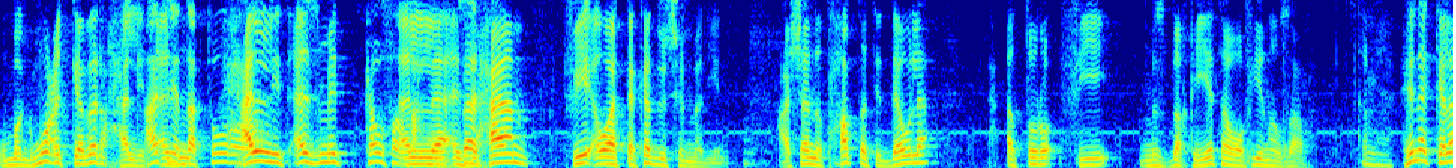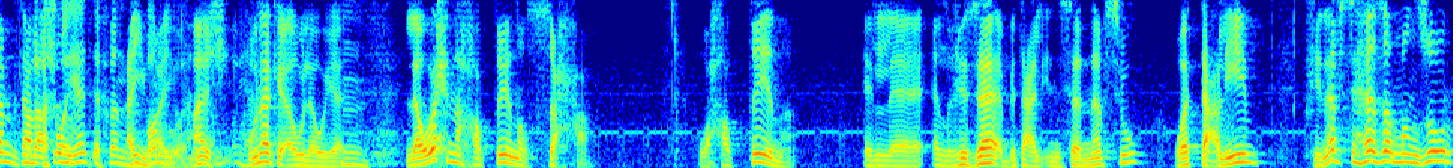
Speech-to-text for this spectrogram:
ومجموعة كبار حلت ازمه حلت أزمة. الازدحام في والتكدس في المدينة. عشان اتحطت الدولة الطرق في مصداقيتها وفي نظرها تمام. هنا الكلام بتاع العشوائيات يا فندم أيوه أيوه ماشي. يعني- هناك أولويات. مم. لو إحنا حطينا الصحة وحطينا ال- الغذاء بتاع الإنسان نفسه والتعليم في نفس هذا المنظور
